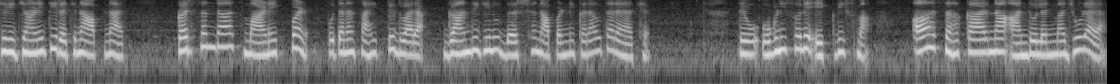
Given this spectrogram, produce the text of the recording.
જેવી જાણીતી રચના આપનાર કરસનદાસ માણેક પણ પોતાના સાહિત્ય દ્વારા ગાંધીજીનું દર્શન આપણને કરાવતા રહ્યા છે. તેઓ ઓગણીસો ને એકવીસમાં અસહકારના આંદોલનમાં જોડાયા.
